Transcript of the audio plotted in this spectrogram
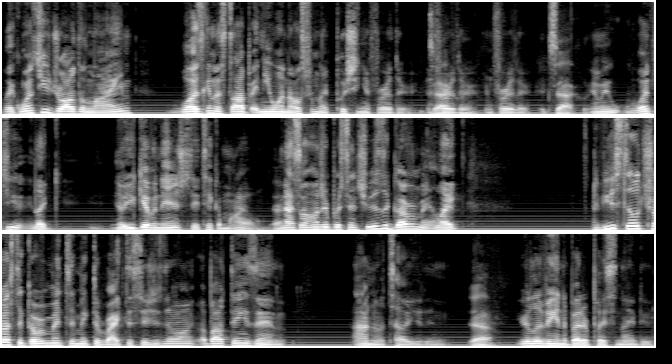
like once you draw the line, what's gonna stop anyone else from like pushing it further and Exactly. further and further? exactly, I mean, once you like, you know, you give an inch, they take a mile, Yeah. and that's hundred percent true. It's the government. Like, if you still trust the government to make the right decisions about, about things, then I don't know, tell you, then yeah. you're living in a better place than I do.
